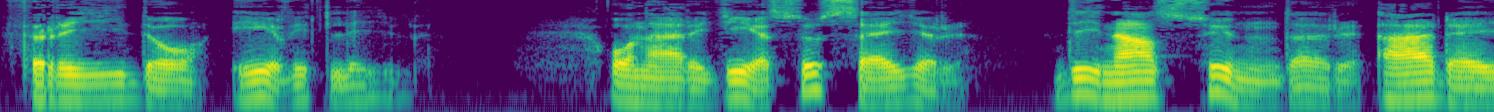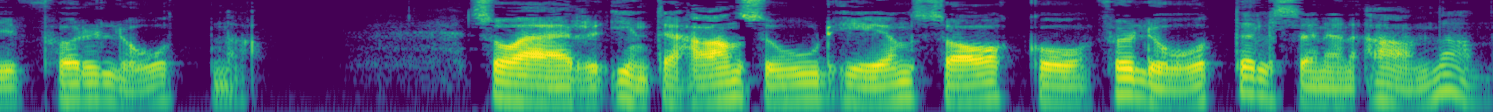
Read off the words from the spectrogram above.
frid och evigt liv. Och när Jesus säger dina synder är dig förlåtna så är inte hans ord en sak och förlåtelsen en annan,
